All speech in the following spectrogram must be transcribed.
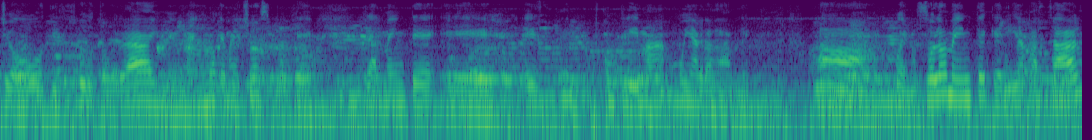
yo disfruto, ¿verdad? Y me imagino que muchos porque realmente eh, es un clima muy agradable. Ah, bueno, solamente quería pasar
